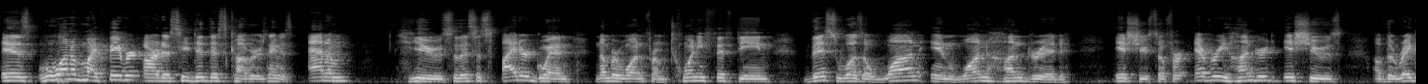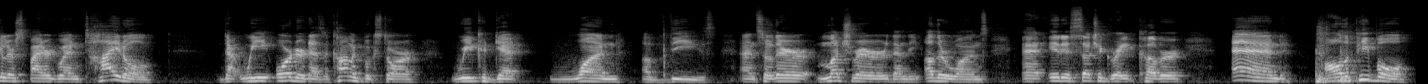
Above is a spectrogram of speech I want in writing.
is one of my favorite artists. He did this cover. His name is Adam Hughes. So this is Spider-Gwen number one from 2015. This was a one in 100 issue. So for every 100 issues of the regular Spider-Gwen title that we ordered as a comic book store, we could get one of these. And so they're much rarer than the other ones. And it is such a great cover. And all the people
